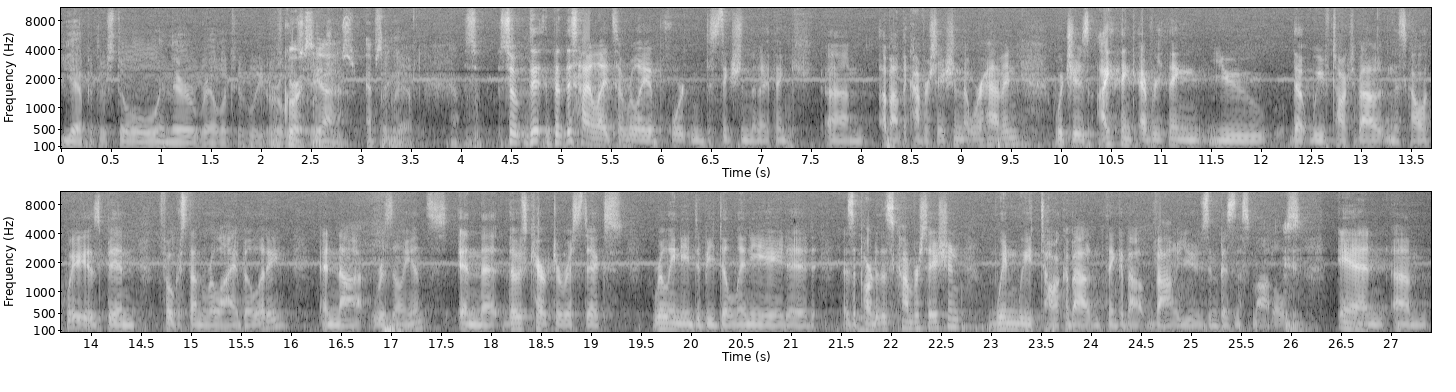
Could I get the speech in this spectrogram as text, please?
Yeah, but they're still in their relatively early stages. Of course, yeah, stages. absolutely. Yeah. So, but this highlights a really important distinction that I think um, about the conversation that we're having, which is I think everything you that we've talked about in this colloquy has been focused on reliability and not resilience, and that those characteristics really need to be delineated as a part of this conversation when we talk about and think about values and business models. And um,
